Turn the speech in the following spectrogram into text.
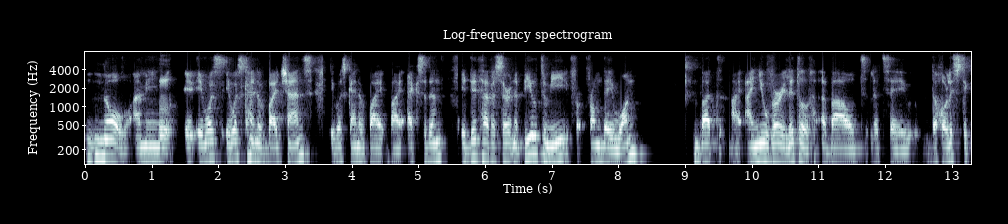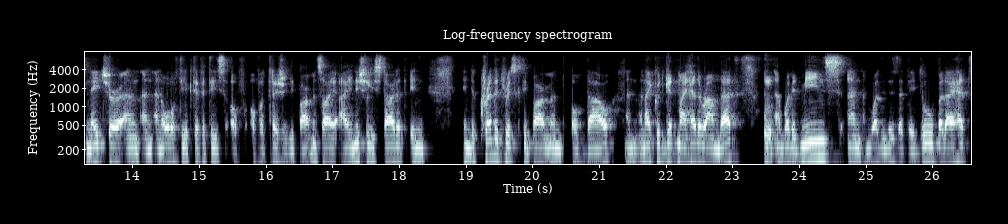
no i mean mm. it, it, was it was kind of by chance it was kind of by by accident it did have a certain appeal to me fr- from day one but I, I, knew very little about, let's say, the holistic nature and, and, and all of the activities of, of a treasury department. So I, I initially started in in the credit risk department of Dow, and, and I could get my head around that mm. and, what it means and, and what it is that they do. But I had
